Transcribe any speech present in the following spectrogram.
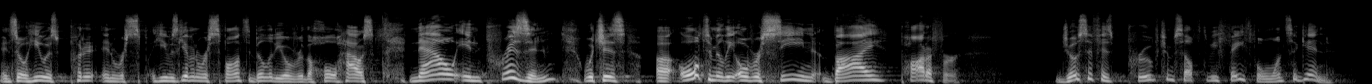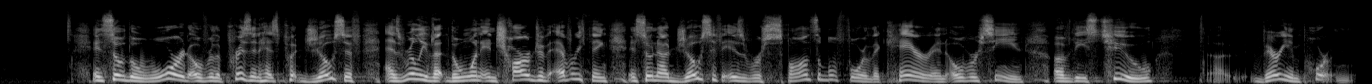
And so he was put in he was given responsibility over the whole house. Now in prison, which is uh, ultimately overseen by Potiphar, Joseph has proved himself to be faithful once again. And so the ward over the prison has put Joseph as really the, the one in charge of everything. And so now Joseph is responsible for the care and overseeing of these two uh, very important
